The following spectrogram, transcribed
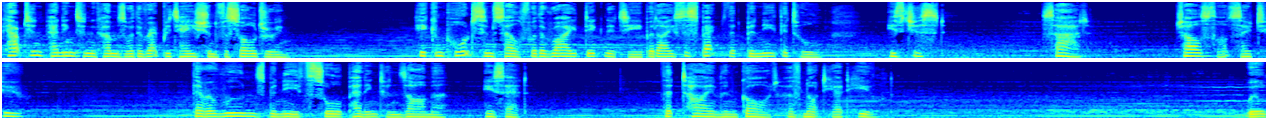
Captain Pennington comes with a reputation for soldiering. He comports himself with a wry dignity, but I suspect that beneath it all, he's just sad. Charles thought so too. There are wounds beneath Saul Pennington's armor, he said, that time and God have not yet healed. We'll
